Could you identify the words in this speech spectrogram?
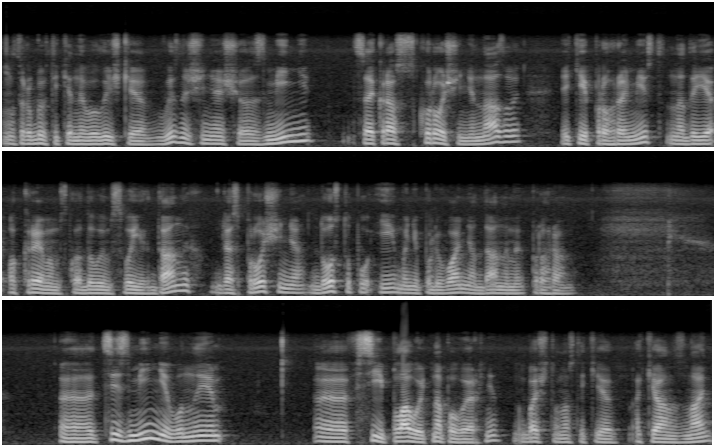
зробив таке невеличке визначення, що змінні це якраз скорочені назви, які програміст надає окремим складовим своїх даних для спрощення доступу і маніпулювання даними програми. Е, Ці змінні вони е, всі плавають на поверхні. Бачите, у нас такий океан знань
